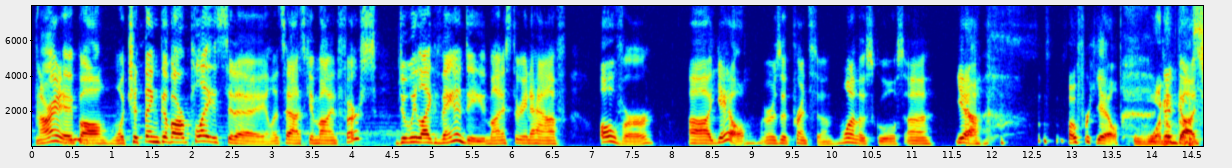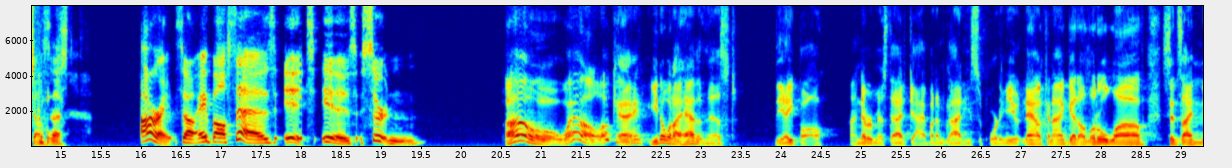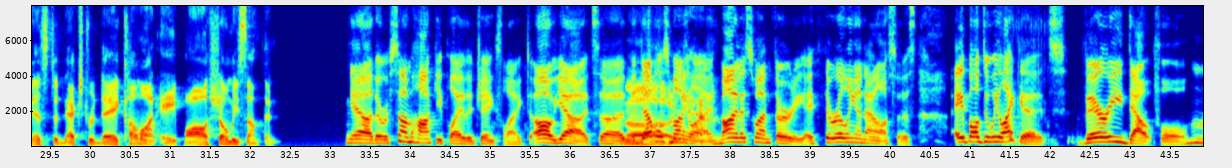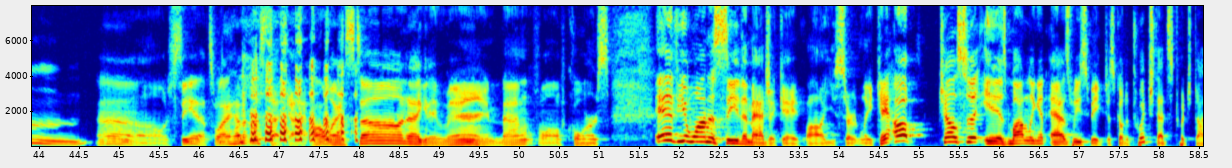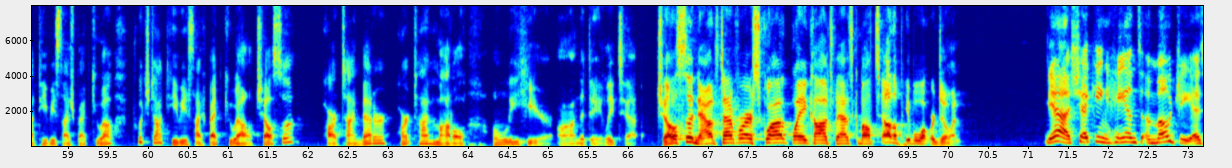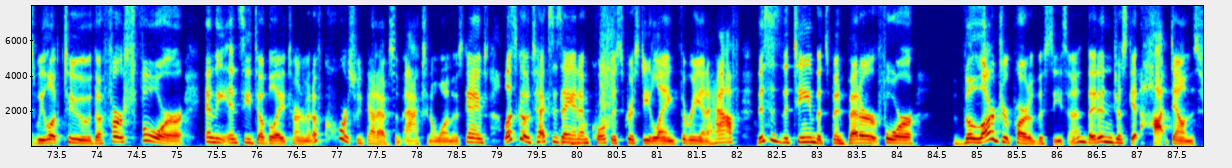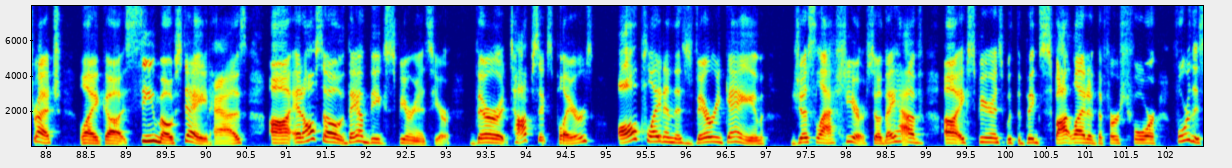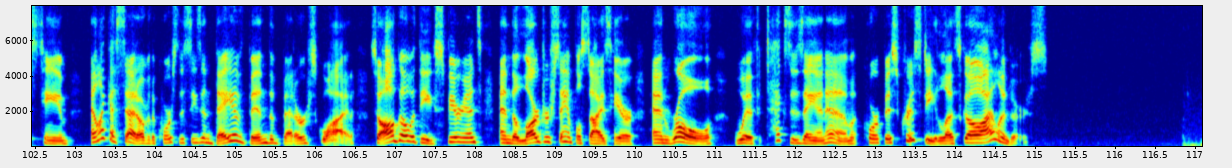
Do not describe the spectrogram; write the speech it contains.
All right, 8 Ball, what you think of our plays today? Let's ask you mine first. Do we like Vandy minus three and a half over uh, Yale? Or is it Princeton? One of those schools. Uh, yeah, over Yale. One Good God, Chelsea. All right. So 8 Ball says it is certain. Oh, well, okay. You know what I haven't missed? The eight ball. I never missed that guy, but I'm glad he's supporting you. Now, can I get a little love since I missed an extra day? Come on, eight ball. Show me something. Yeah, there was some hockey play that Jenks liked. Oh, yeah. It's uh, the oh, Devil's money yeah. line, minus 130. A thrilling analysis. 8 Ball, do we like it? Very doubtful. Hmm. Oh, see, that's why I haven't missed that guy. Always so negative, very doubtful, of course. If you want to see the Magic Eight Ball, you certainly can. Oh, Chelsea is modeling it as we speak. Just go to Twitch. That's twitch.tv slash BetQL. Twitch.tv slash BetQL. Chelsea, part time better, part time model, only here on the Daily Tip. Chelsea, now it's time for our squad playing college basketball. Tell the people what we're doing. Yeah, shaking hands emoji as we look to the first four in the NCAA tournament. Of course, we've got to have some action on one of those games. Let's go Texas A&M Corpus Christi laying three and a half. This is the team that's been better for the larger part of the season. They didn't just get hot down the stretch like uh, SEMO State has, uh, and also they have the experience here. Their top six players all played in this very game just last year. So they have uh, experience with the big spotlight of the first four for this team. And like I said, over the course of the season, they have been the better squad. So I'll go with the experience and the larger sample size here and roll with Texas A&M Corpus Christi. Let's go Islanders.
